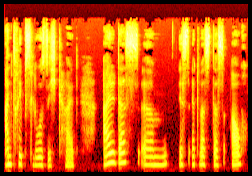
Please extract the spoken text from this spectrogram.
Antriebslosigkeit. All das ähm, ist etwas, das auch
